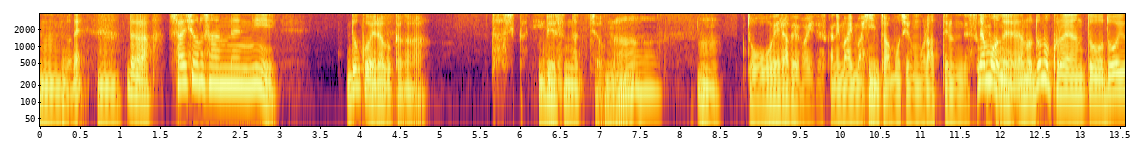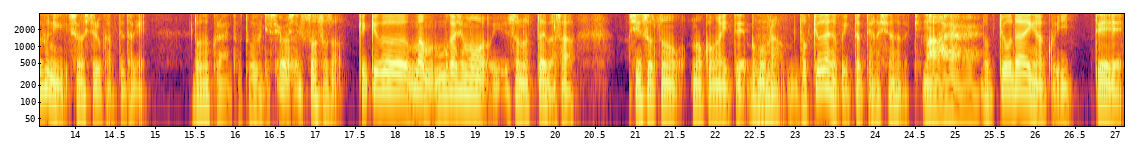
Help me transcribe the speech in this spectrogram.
うんのね、うんだから最初の3年にどこを選ぶかが確かにベースになっちゃうかな。うん。どう選べばいいですかね。まあ今ヒントはもちろんもらってるんですけど。でもうねあのどのクライアントをどういうふうに世話してるかってだけ。どのクライアントをどういうふうに世話してるそうそうそう。結局まあ昔もその例えばさ新卒のの子がいて僕もほら、独協大学行ったって話しなかったっけ？まあはいはいはい。独協大学行って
